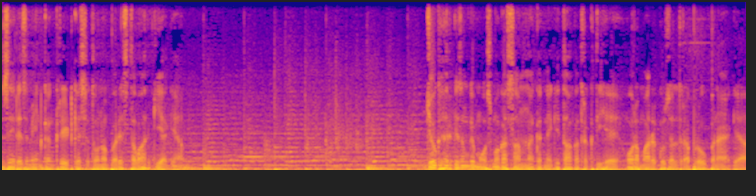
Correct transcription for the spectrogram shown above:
जेर ज़मीन कंक्रीट के सतूनों पर इस्तवार किया गया। जो कि हर किस्म के मौसमों का सामना करने की ताकत रखती है और इमारत को जल्दरा प्रूफ बनाया गया।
